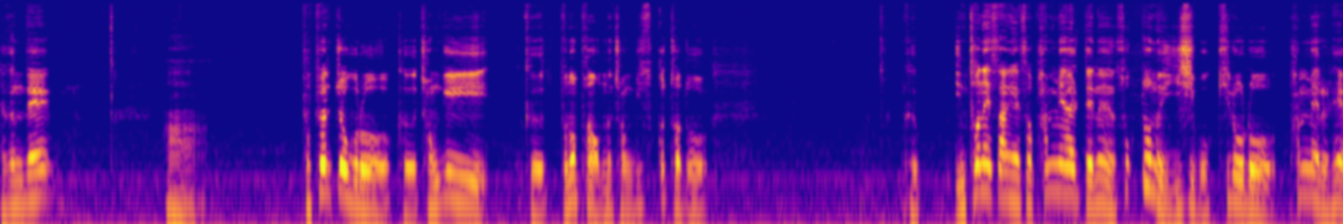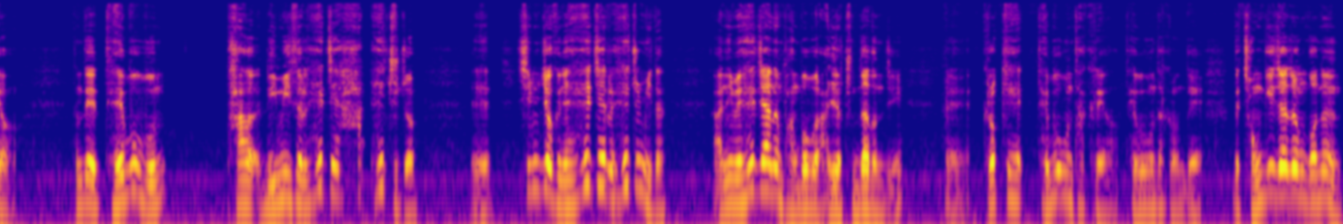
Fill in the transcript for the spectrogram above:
자 근데 어, 보편적으로 그 전기 그 번호판 없는 전기 스쿠터도 그 인터넷상에서 판매할 때는 속도는 25km로 판매를 해요. 근데 대부분 다 리밋을 해제해 주죠. 예, 심지어 그냥 해제를 해줍니다. 아니면 해제하는 방법을 알려준다든지. 예, 그렇게 대부분 다 그래요. 대부분 다 그런데 근데 전기 자전거는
